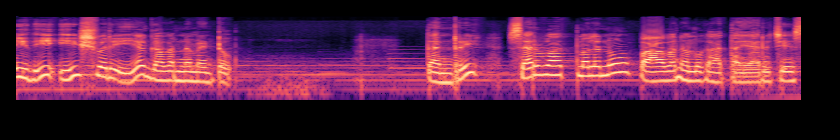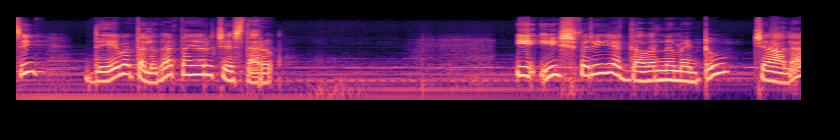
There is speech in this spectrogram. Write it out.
ఇది ఈశ్వరీయ గవర్నమెంటు. తండ్రి సర్వాత్మలను పావనముగా తయారు చేసి దేవతలుగా తయారు చేస్తారు. ఈ ఈశ్వరీయ గవర్నమెంటు చాలా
